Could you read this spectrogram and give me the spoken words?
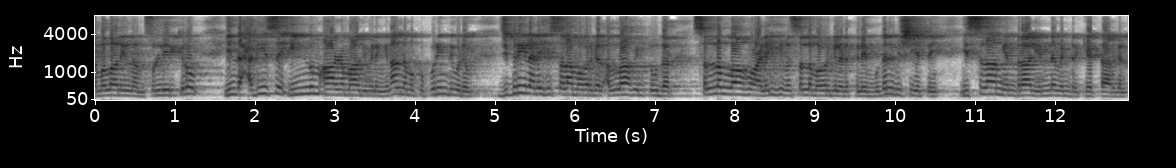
ரமலானில் நாம் சொல்லியிருக்கிறோம். இந்த ஹதீஸை இன்னும் ஆழமாக விளங்கினால் நமக்கு புரிந்துவிடும். ஜிப்ரீல் அலிஹிஸ்லாம் அவர்கள் அல்லாஹின் தூதர் சல்லல்லாஹு அலஹி வசல்லம் அவர்களிடத்திலே முதல் விஷயத்தை இஸ்லாம் என்றால் என்னவென்று கேட்டார்கள்.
